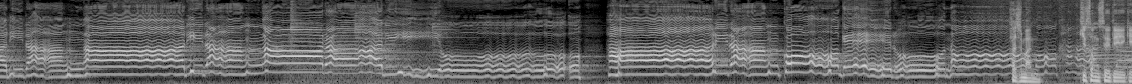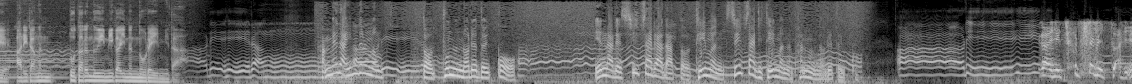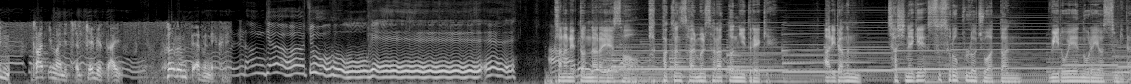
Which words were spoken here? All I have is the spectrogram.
아리랑 아 하지만 기성세대에게 아리랑은 또 다른 의미가 있는 노래입니다. 밤마다 힘들면 또 부는 노래도 있고 옛날에 수입살이 하다 또 되면 수입살이 되면 하는 노래도 있고 내가 이 첩첩이 쌓인 가지만이 첩첩이 쌓인 흐름 때문에 그래. 가난했던 나라에서 팍팍한 삶을 살았던 이들에게 아리랑은 자신에게 스스로 불러주었던 위로의 노래였습니다.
